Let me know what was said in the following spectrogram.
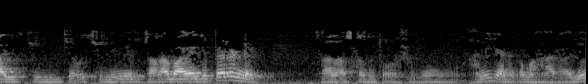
ఆదిత్యం నుంచే వచ్చింది. మీరు చాలా బాగా చెప్పారండి. చాలా సంతోషము అని జనక మహారాజు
